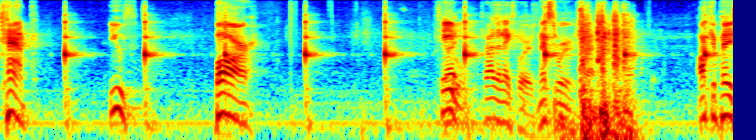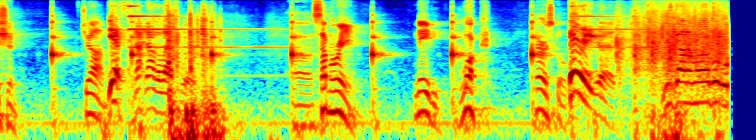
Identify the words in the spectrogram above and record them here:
Camp. Youth. Bar. Table. Right. Try the next word. Next word. Occupation. Job. Yes. Now, now the last word. Uh, submarine. Navy. Look. Periscope. Very good. You got them all but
